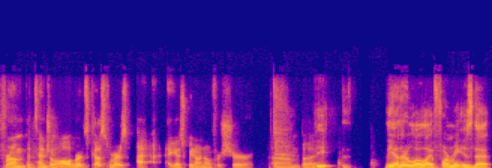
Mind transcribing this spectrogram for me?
from potential Allbirds customers. I, I guess we don't know for sure. Um, but the the other low light for me is that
